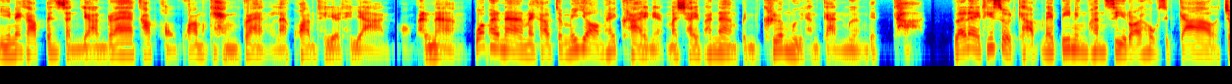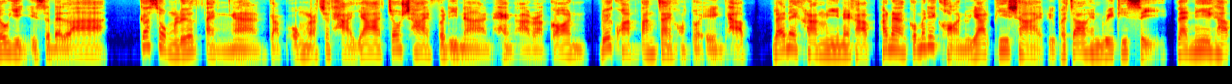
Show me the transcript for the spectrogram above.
นี้นะครับเป็นสัญญาณแรกครับของความแข็งแกร่งและความทะเยอทะยานของพระนาง ว่าพระนางนะครับจะไม่ยอมให้ใครเนี่ยมาใช้พระนางเป็นเครื่องมือทางการเมืองเด็ดขาด และในที่สุดครับในปี 1469 เจ้าหญิงอิซาเบลล่าก็ทรงเลือกแต่งงานกับองค์รัชทายาทเจ้าชายเฟอร์ดินานด์แห่งอารากอน ด้วยความตั้งใจของตัวเองครับ และในครั้งนี้นะครับพระนางก็ไม่ได้ขออนุญาตพี่ชาย หรือพระเจ้าเฮนรี่ที่ 4 และนี่ครับ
